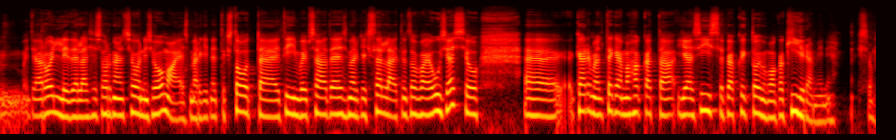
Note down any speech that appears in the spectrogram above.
ma ei tea, rollidele siis organisatsioonis ju oma eesmärgid, näiteks tootetiim võib seada eesmärgiks selle, et nüüd on vaja uusi asju kärmelt tegema hakata ja siis see peab kõik toimuma ka kiiremini, eks ju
